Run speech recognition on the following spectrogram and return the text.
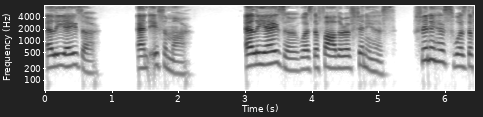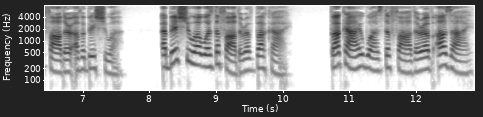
Eleazar, and Ithamar. Eleazar was the father of Phinehas. Phinehas was the father of Abishua. Abishua was the father of Bukki. Bukki was the father of Uzzi.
